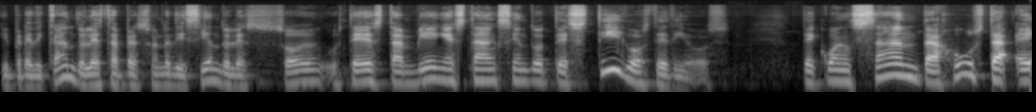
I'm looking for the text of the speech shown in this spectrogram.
y predicándole a esta persona, diciéndole, son, ustedes también están siendo testigos de Dios de cuán santa, justa e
